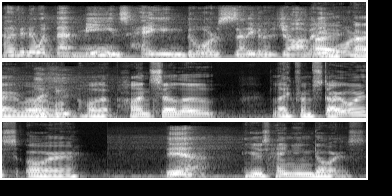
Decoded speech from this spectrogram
I don't even know what that means. Hanging doors. Is that even a job anymore? All right. All right Well, But he- hold up. Han Solo, like from Star Wars, or yeah. He was hanging doors.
